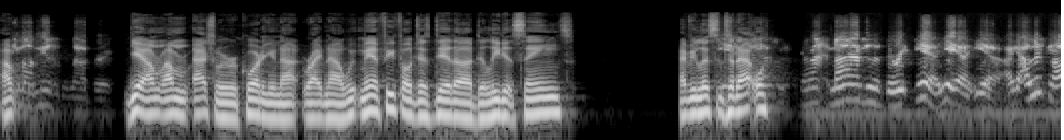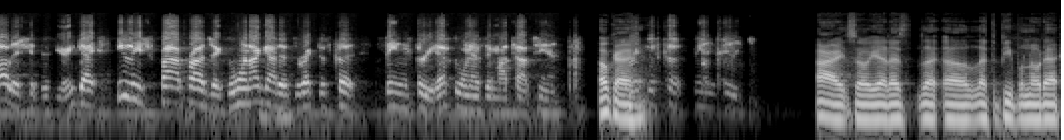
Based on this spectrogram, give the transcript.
I'm, in my musical library. yeah, I'm, I'm actually recording you not right now. We, me and FIFO just did uh deleted scenes. Have you listened to that one? Mine is the yeah, yeah, yeah. I, I listened to all this shit this year. He got he released five projects. The one I got is Director's Cut Scenes Three. That's the one that's in my top ten. Okay. Director's Cut Scenes Three. All right. So yeah, that's let uh, let the people know that.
